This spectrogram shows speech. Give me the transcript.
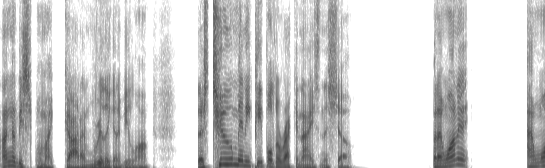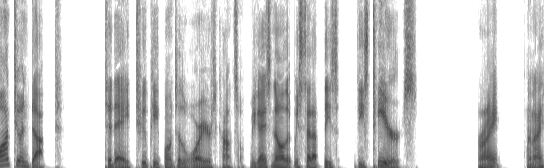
I'm going to be, oh my God, I'm really going to be long. There's too many people to recognize in this show. But I want to, I want to induct today two people into the Warriors Council. You guys know that we set up these these tiers, right? And I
